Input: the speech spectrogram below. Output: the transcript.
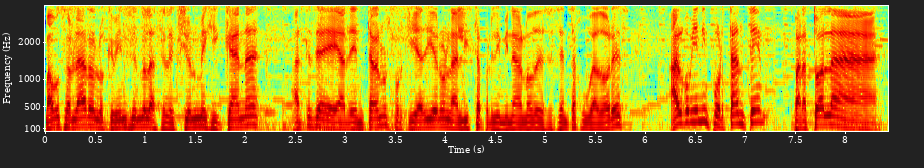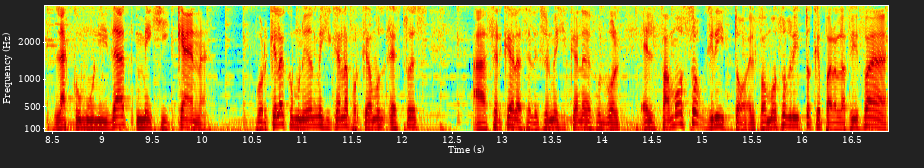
Vamos a hablar de lo que viene siendo la selección mexicana. Antes de adentrarnos, porque ya dieron la lista preliminar, ¿no? De 60 jugadores. Algo bien importante para toda la, la comunidad mexicana. ¿Por qué la comunidad mexicana? Porque vamos, esto es acerca de la selección mexicana de fútbol. El famoso grito, el famoso grito que para la FIFA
